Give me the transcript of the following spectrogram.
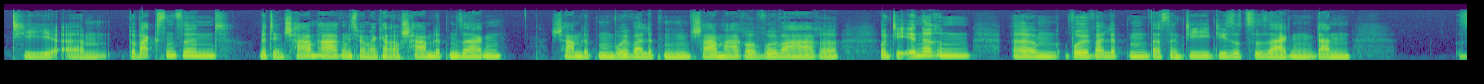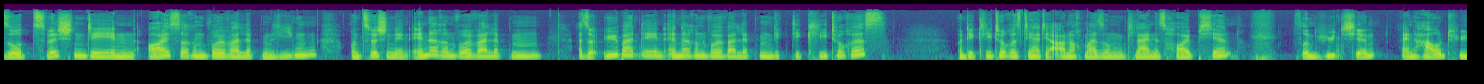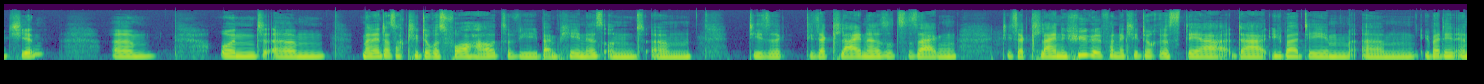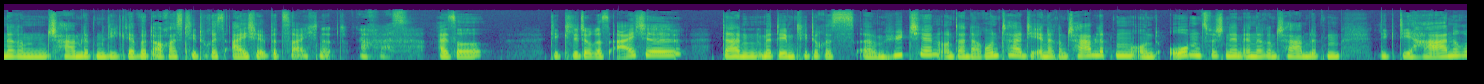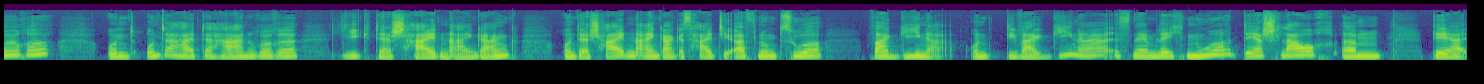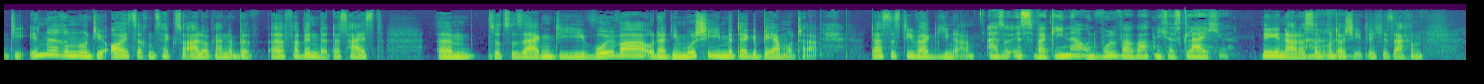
die ähm, bewachsen sind mit den Schamhaaren. Ich meine, man kann auch Schamlippen sagen. Schamlippen, Vulvalippen, Schamhaare, Vulvahaare. Und die inneren ähm, Vulvalippen, das sind die, die sozusagen dann so zwischen den äußeren Vulvalippen liegen und zwischen den inneren Vulvalippen, also über den inneren Vulvalippen liegt die Klitoris. Und die Klitoris, die hat ja auch noch mal so ein kleines Häubchen, so ein Hütchen, ein Hauthütchen. Ähm, und ähm, man nennt das auch Klitorisvorhaut, so wie beim Penis. Und ähm, diese, dieser kleine sozusagen, dieser kleine Hügel von der Klitoris, der da über dem, ähm, über den inneren Schamlippen liegt, der wird auch als Klitoris-Eichel bezeichnet. Ach was. Also die Klitoris-Eichel, dann mit dem Klitoris-Hütchen und dann darunter die inneren Schamlippen und oben zwischen den inneren Schamlippen liegt die Harnröhre und unterhalb der Harnröhre liegt der Scheideneingang und der Scheideneingang ist halt die Öffnung zur Vagina und die Vagina ist nämlich nur der Schlauch, ähm, der die inneren und die äußeren Sexualorgane äh, verbindet. Das heißt, ähm, sozusagen die Vulva oder die Muschi mit der Gebärmutter. Das ist die Vagina. Also ist Vagina und Vulva überhaupt nicht das Gleiche. Nee, genau, das sind unterschiedliche Sachen.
